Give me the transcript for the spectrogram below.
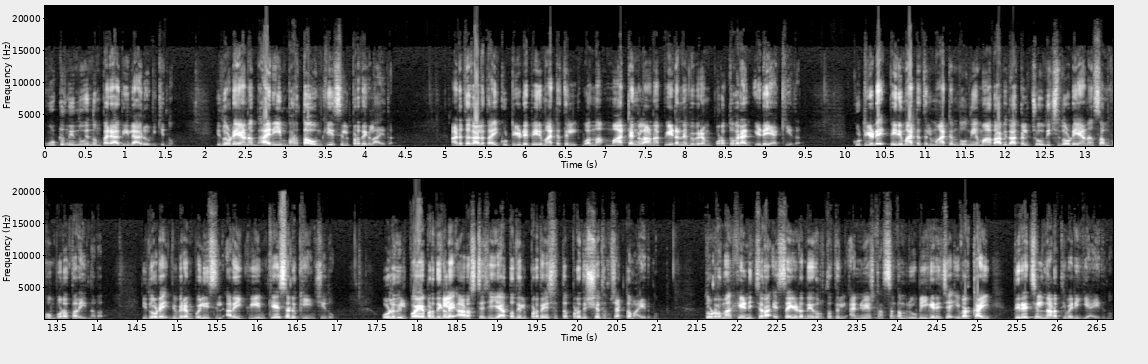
കൂട്ടുനിന്നുവെന്നും പരാതിയിൽ ആരോപിക്കുന്നു. ഇതോടെയാണ് ഭാര്യയും ഭർത്താവും കേസിൽ പ്രതികളായത്. അടുത്ത കാലത്തായി കുട്ടിയുടെ പെരുമാറ്റത്തിൽ വന്ന മാറ്റങ്ങളാണ് പീഡന വിവരം പുറത്തുവരാൻ ഇടയാക്കിയത്. കുട്ടിയുടെ പെരുമാറ്റത്തിൽ മാറ്റം തോന്നിയ മാതാപിതാക്കൾ ചോദിച്ചതോടെയാണ് സംഭവം പുറത്തറിയുന്നത്. ഇതോടെ വിവരം പോലീസിൽ അറിയിക്കുകയും കേസെടുക്കുകയും ചെയ്തു. ഒളിവിൽ പോയ പ്രതികളെ അറസ്റ്റ് ചെയ്യാത്തതിൽ പ്രദേശത്ത് പ്രതിഷേധം ശക്തമായിരുന്നു. തുടർന്ന് കേണിച്ചിറ എസ് ഐയുടെ നേതൃത്വത്തിൽ അന്വേഷണ സംഘം രൂപീകരിച്ച് ഇവർക്കായി തിരച്ചിൽ നടത്തി വരികയായിരുന്നു.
